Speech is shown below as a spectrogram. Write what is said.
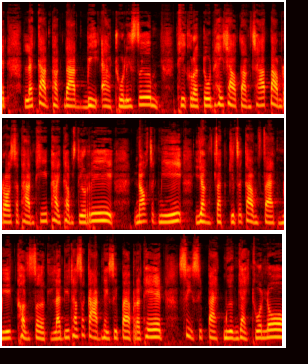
ศ และการผลักดัน BL Tourism ที่กระตุ้นให้ชาวต่างชาติตามรอยสถานที่ถ่ายทำซีรีส์ นอกจากนี้ยังจัดกิจกรรมแฟนมีตคอนเสิร์ต และนิทรรศการใน 18 ประเทศ 48 เมืองใหญ่ทั่วโลก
